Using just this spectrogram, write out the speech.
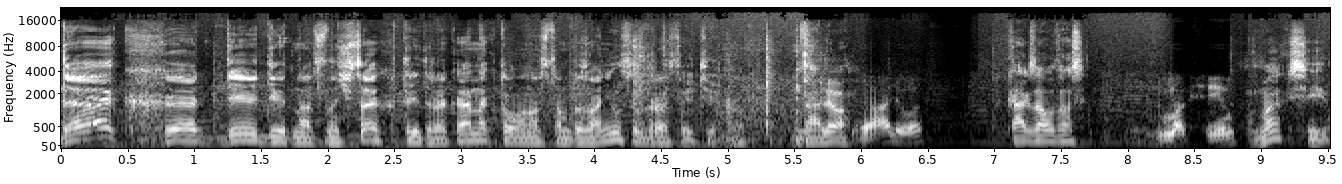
Так, э, 9.19 на часах, три таракана. Кто у нас там дозвонился? Здравствуйте. Алло, Алло, как зовут вас? Максим. Максим.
